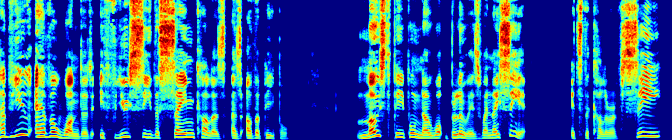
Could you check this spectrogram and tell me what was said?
Have you ever wondered if you see the same colours as other people? Most people know what blue is when they see it. It's the colour of sea,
